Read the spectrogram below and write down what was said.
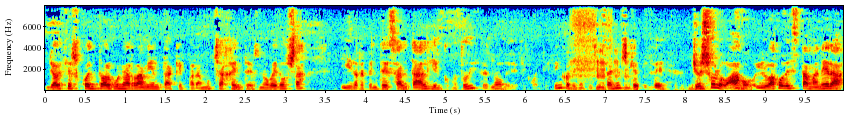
Yo a veces cuento alguna herramienta que para mucha gente es novedosa y de repente salta alguien, como tú dices, ¿no? De 55, 56 años, que dice, yo eso lo hago y lo hago de esta manera.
